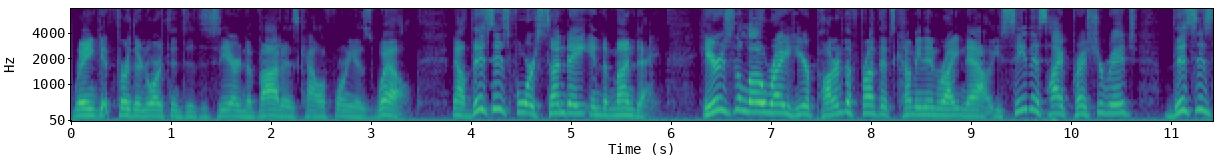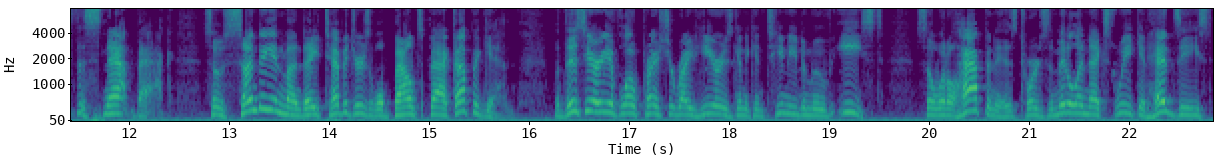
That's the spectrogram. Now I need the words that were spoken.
rain get further north into the Sierra Nevadas, California as well. Now, this is for Sunday into Monday. Here's the low right here, part of the front that's coming in right now. You see this high pressure ridge? This is the snapback. So Sunday and Monday, temperatures will bounce back up again. But this area of low pressure right here is going to continue to move east. So what will happen is towards the middle of next week, it heads east,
